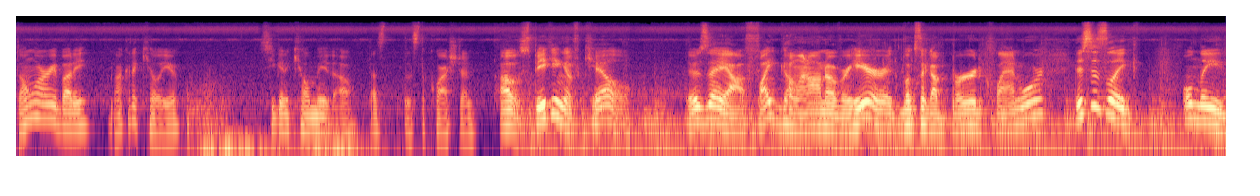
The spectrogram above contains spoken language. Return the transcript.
don't worry, buddy. I'm not gonna kill you. Is he gonna kill me, though? That's that's the question. Oh, speaking of kill, there's a uh, fight going on over here. It looks like a bird clan war. This is like only...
